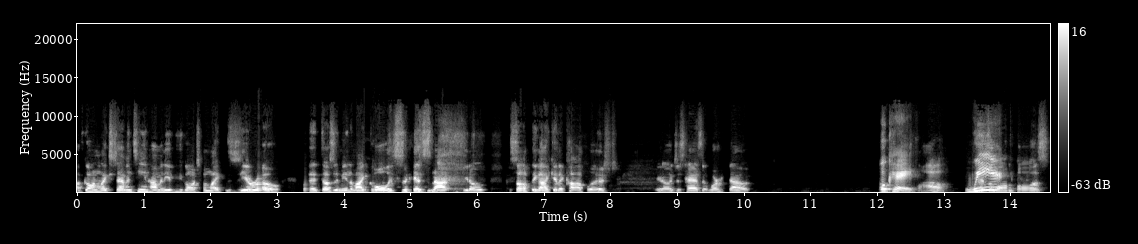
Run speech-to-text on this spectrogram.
I've gone like 17. How many have you gone to? I'm like zero. But it doesn't mean that my goal is it's not you know something I can accomplish. You know, it just hasn't worked out. Okay, Wow. That's we. a long pause.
